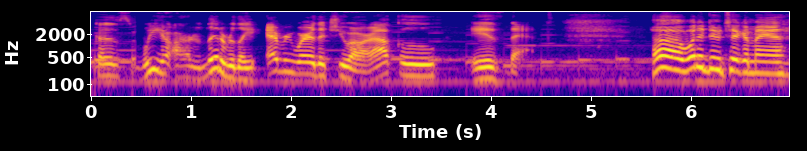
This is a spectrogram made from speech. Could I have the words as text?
because we are literally everywhere that you are. How cool is that? Uh, what it do, Tigger Man?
